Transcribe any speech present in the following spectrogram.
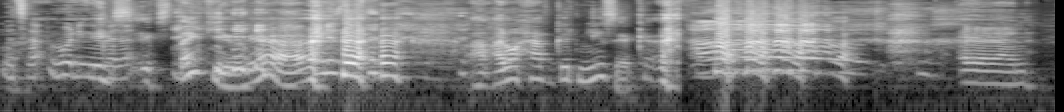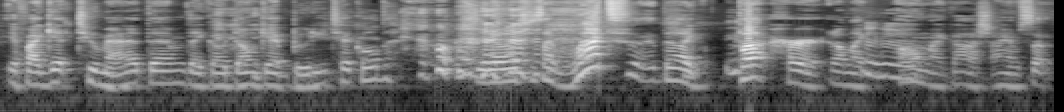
What's that? What do you mean by that? it's- thank you. Yeah, What is that? Uh, I don't have good music. Oh. and if I get too mad at them, they go, "Don't get booty tickled." You know, it's just like what? They're like butt hurt, and I'm like, Mhm. oh my gosh, I am so.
